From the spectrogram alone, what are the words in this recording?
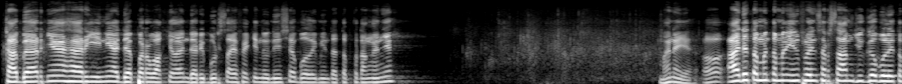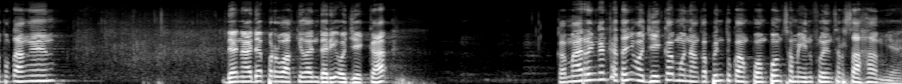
Kabarnya hari ini ada perwakilan dari Bursa Efek Indonesia, boleh minta tepuk tangannya? Mana ya? Oh, ada teman-teman influencer saham juga boleh tepuk tangan. Dan ada perwakilan dari OJK. Kemarin kan katanya OJK mau nangkepin tukang pom-pom sama influencer saham ya.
